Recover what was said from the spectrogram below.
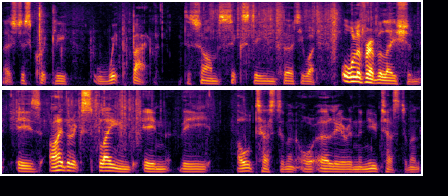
Let's just quickly whip back to Psalm 16:31. All of Revelation is either explained in the Old Testament or earlier in the New Testament,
